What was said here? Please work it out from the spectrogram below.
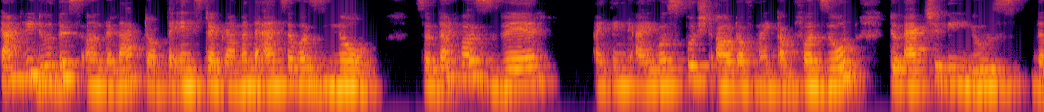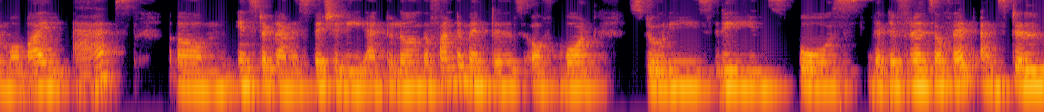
can't we do this on the laptop, the Instagram? And the answer was no. So that was where I think I was pushed out of my comfort zone to actually use the mobile apps um, Instagram, especially, and to learn the fundamentals of what stories, reels, posts, the difference of it, and still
